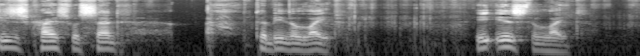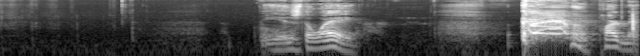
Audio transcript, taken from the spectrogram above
Jesus Christ was sent to be the light. He is the light. He is the way. Pardon me.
